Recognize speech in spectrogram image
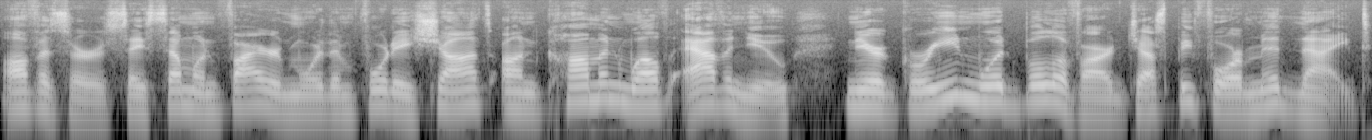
Officers say someone fired more than 40 shots on Commonwealth Avenue near Greenwood Boulevard just before midnight.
